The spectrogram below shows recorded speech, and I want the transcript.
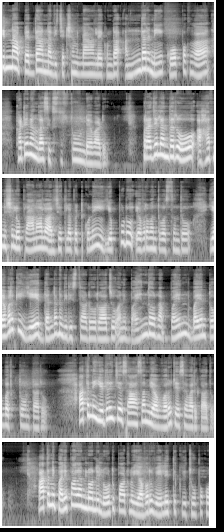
చిన్న పెద్ద అన్న విచక్షణ జ్ఞానం లేకుండా అందరినీ కోపంగా కఠినంగా శిక్షిస్తూ ఉండేవాడు. ప్రజలందరూ అహర్నిశలు ప్రాణాలు అరచేతిలో పెట్టుకొని ఎప్పుడు ఎవరి వంతు వస్తుందో ఎవరికి ఏ దండను విధిస్తాడో రాజు అని భయంతో భయం భయంతో బతుకుతూ ఉంటారు. అతన్ని ఎదిరించే సాహసం ఎవ్వరూ చేసేవారు కాదు. అతని పరిపాలనలోని లోటుపాట్లు ఎవరు వేలెత్తికి చూపకో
